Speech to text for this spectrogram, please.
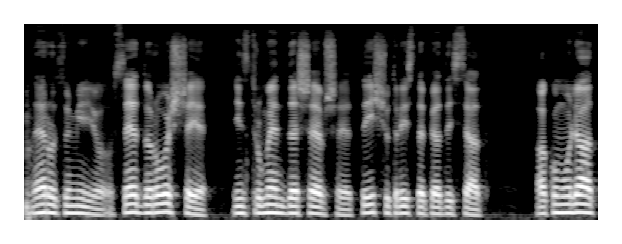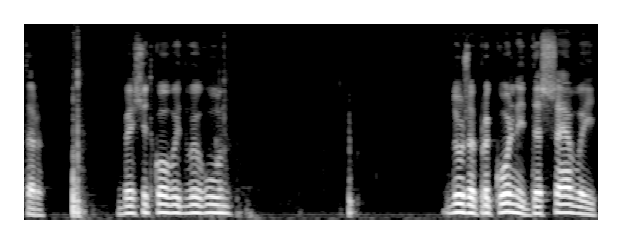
Не розумію, все дорожчає, інструмент дешевше, 1350. Акумулятор, безщитковий двигун. Дуже прикольний, дешевий,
